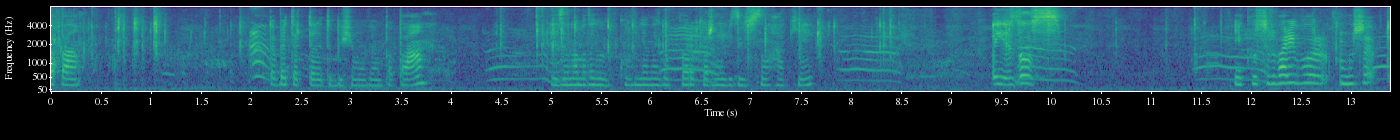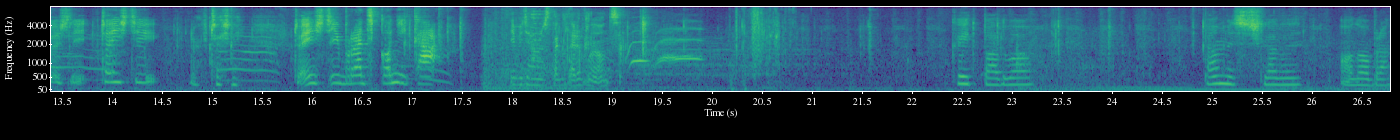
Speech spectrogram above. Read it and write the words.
Papa. Tobie też teletubi się mówią papa. Jezu, ona ma tego gównianego perka, że nie widzę, gdzie są haki. O Jezus! Jako survivor muszę wcześniej, częściej, wcześniej, częściej brać konika. Nie wiedziałam, że jest tak denerwujący. Kate padła. Tam jest ślady. O, dobra.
